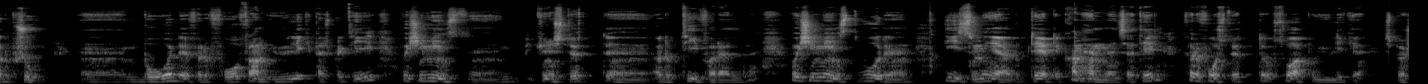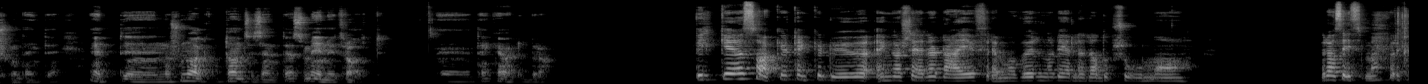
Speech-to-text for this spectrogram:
adopsjon. Både for å få fram ulike perspektiv, og ikke minst uh, kunne støtte adoptivforeldre. Og ikke minst hvor de som er adopterte, kan henvende seg til for å få støtte og svar på ulike spørsmål. tenkte jeg. Et nasjonalt kompetansesenter som er nøytralt. tenker jeg har vært bra. Hvilke saker tenker du engasjerer deg fremover når det gjelder adopsjon og rasisme, f.eks.?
